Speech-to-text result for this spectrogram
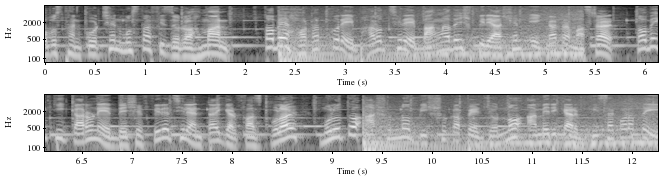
অবস্থান করছেন মুস্তাফিজুর রহমান। তবে হঠাৎ করে ভারত ছেড়ে বাংলাদেশ ফিরে আসেন এই কাটার মাস্টার। তবে কি কারণে দেশে ফিরেছিলেন টাইগার ফাস্ট বোলার? মূলত আসন্ন বিশ্বকাপের জন্য আমেরিকার ভিসা করাতেই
